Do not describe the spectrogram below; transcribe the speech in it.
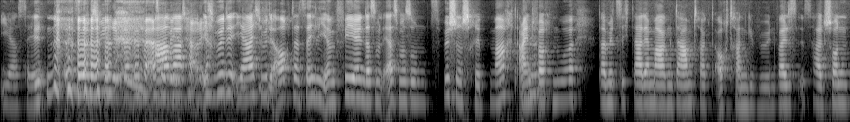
eher selten. Das ist schwierig, dann werden wir erstmal Aber Vegetarier. ich würde, ja, ich würde auch tatsächlich empfehlen, dass man erstmal so einen Zwischenschritt macht, mhm. einfach nur, damit sich da der Magen-Darm-Trakt auch dran gewöhnt, weil es ist halt schon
